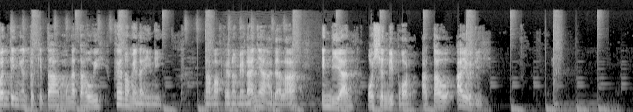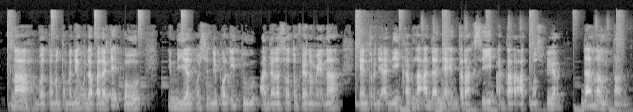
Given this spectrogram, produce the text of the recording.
penting untuk kita mengetahui fenomena ini. Nama fenomenanya adalah Indian Ocean Dipole atau IOD. Nah, buat teman-teman yang udah pada kepo, Indian Ocean Dipole itu adalah suatu fenomena yang terjadi karena adanya interaksi antara atmosfer dan lautan.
